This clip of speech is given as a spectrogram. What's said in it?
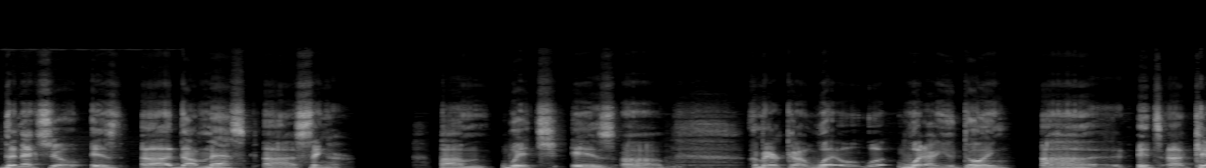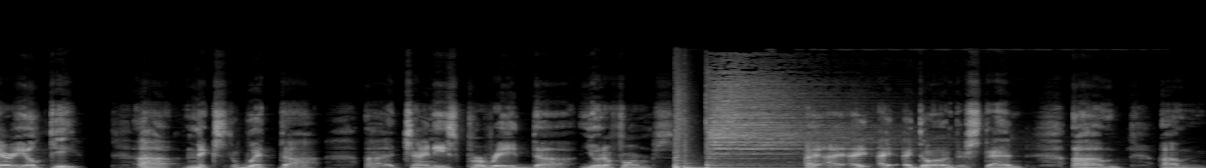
The next show is uh, The Mask uh, Singer, um, which is uh, America. What, what, what are you doing? Uh, it's uh, karaoke uh, mixed with uh, uh, Chinese parade uh, uniforms. I, I, I, I don't understand. Um, um,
